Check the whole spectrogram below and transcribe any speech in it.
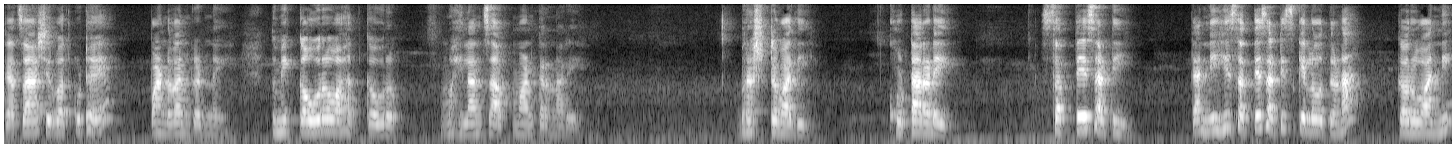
त्याचा आशीर्वाद कुठे? आहे? पांडवांकडनं आहे. तुम्ही कौरव आहात कौरव. महिलांचा अपमान करणारे. भ्रष्टवादी. खोटारडे. सत्तेसाठी. त्यांनीही सत्तेसाठीच केलं होतं ना कौरवांनी?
